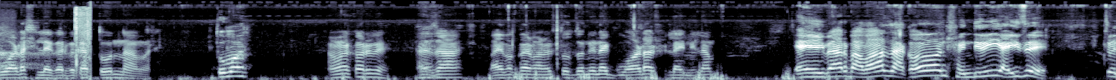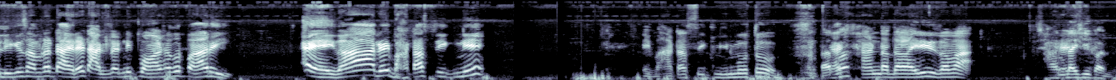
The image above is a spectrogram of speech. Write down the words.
গোয়াটা সেলাই করবে কার তোর না আমার। তোমার? আমার করবে? হ্যাঁ। যা ভাই বাবার মানুষ তোর জন্য না গুয়াটা সেলাই নিলাম। এইবার বাবা যখন সন্ধি হয়ে আইছে চলে গেছে আমরা ডাইরেক্ট আটলান্টিক মহাসাগর পাহাড়ি। এইবার এই ভাটা সিকনি এই ভাটা সিকনির মতো ঠান্ডা দাঁড়াই বাবা। ঠান্ডায় কি করবে?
